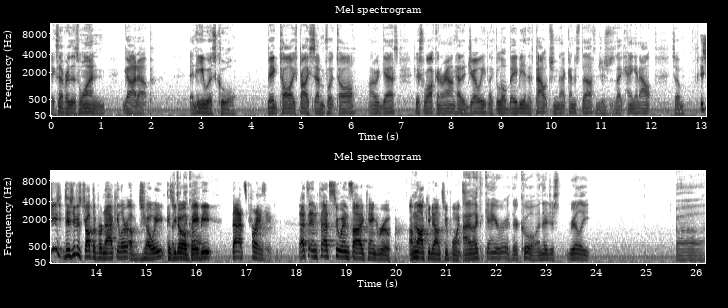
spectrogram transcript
Except for this one got up, and he was cool big, tall. He's probably seven foot tall, I would guess. Just walking around, had a Joey, like the little baby in his pouch and that kind of stuff, and just was like hanging out. So Did you did you just drop the vernacular of Joey? Because you know a baby. That's crazy. That's in, that's too inside kangaroo. I'm knocking down two points. I like the kangaroo. They're cool, and they're just really, uh,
